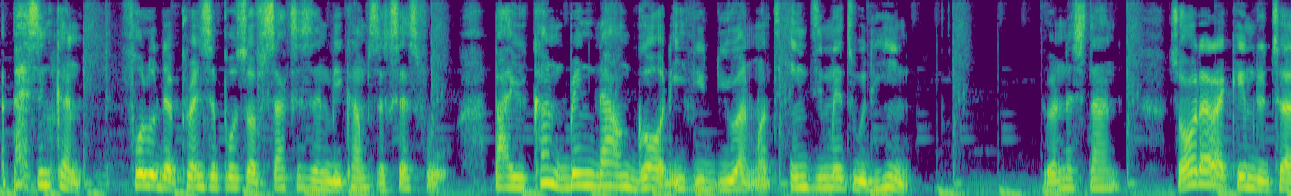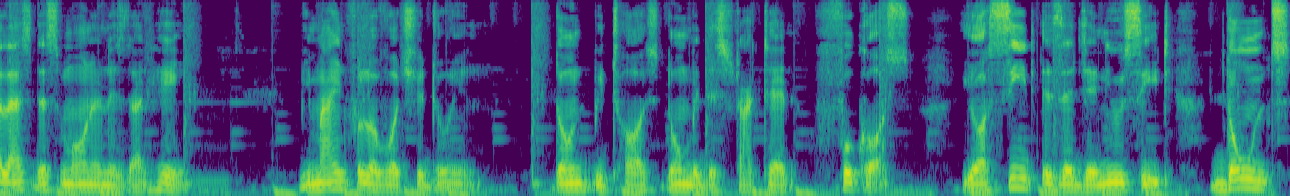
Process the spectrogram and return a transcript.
A person can follow the principles of success and become successful, but you can't bring down God if you, you are not intimate with Him. You understand? So, all that I came to tell us this morning is that hey, be mindful of what you're doing. Don't be tossed, don't be distracted. Focus. Your seed is a genuine seed. Don't,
